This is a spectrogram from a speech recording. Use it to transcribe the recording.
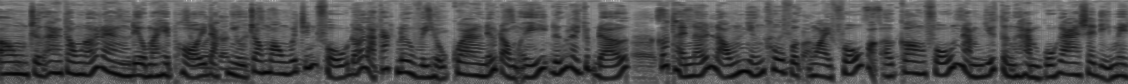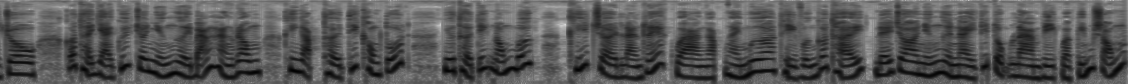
Ông Trần An Thông nói rằng điều mà Hiệp hội đặt nhiều trong mong với chính phủ đó là các đơn vị hữu quan nếu đồng ý đứng ra giúp đỡ, có thể nới lỏng những khu vực ngoài phố hoặc ở con phố nằm dưới tầng hầm của ga xe điện metro, có thể giải quyết cho những người bán hàng rong khi gặp thời tiết không tốt, như thời tiết nóng bức, khí trời lạnh rét và ngập ngày mưa thì vẫn có thể để cho những người này tiếp tục làm việc và kiếm sống.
